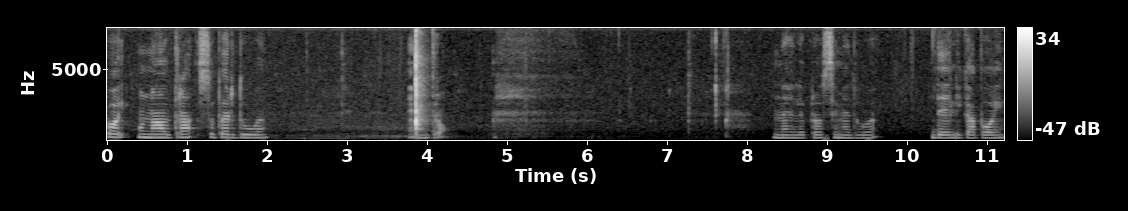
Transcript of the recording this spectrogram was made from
poi un'altra super 2 entro nelle prossime due. Delica poi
